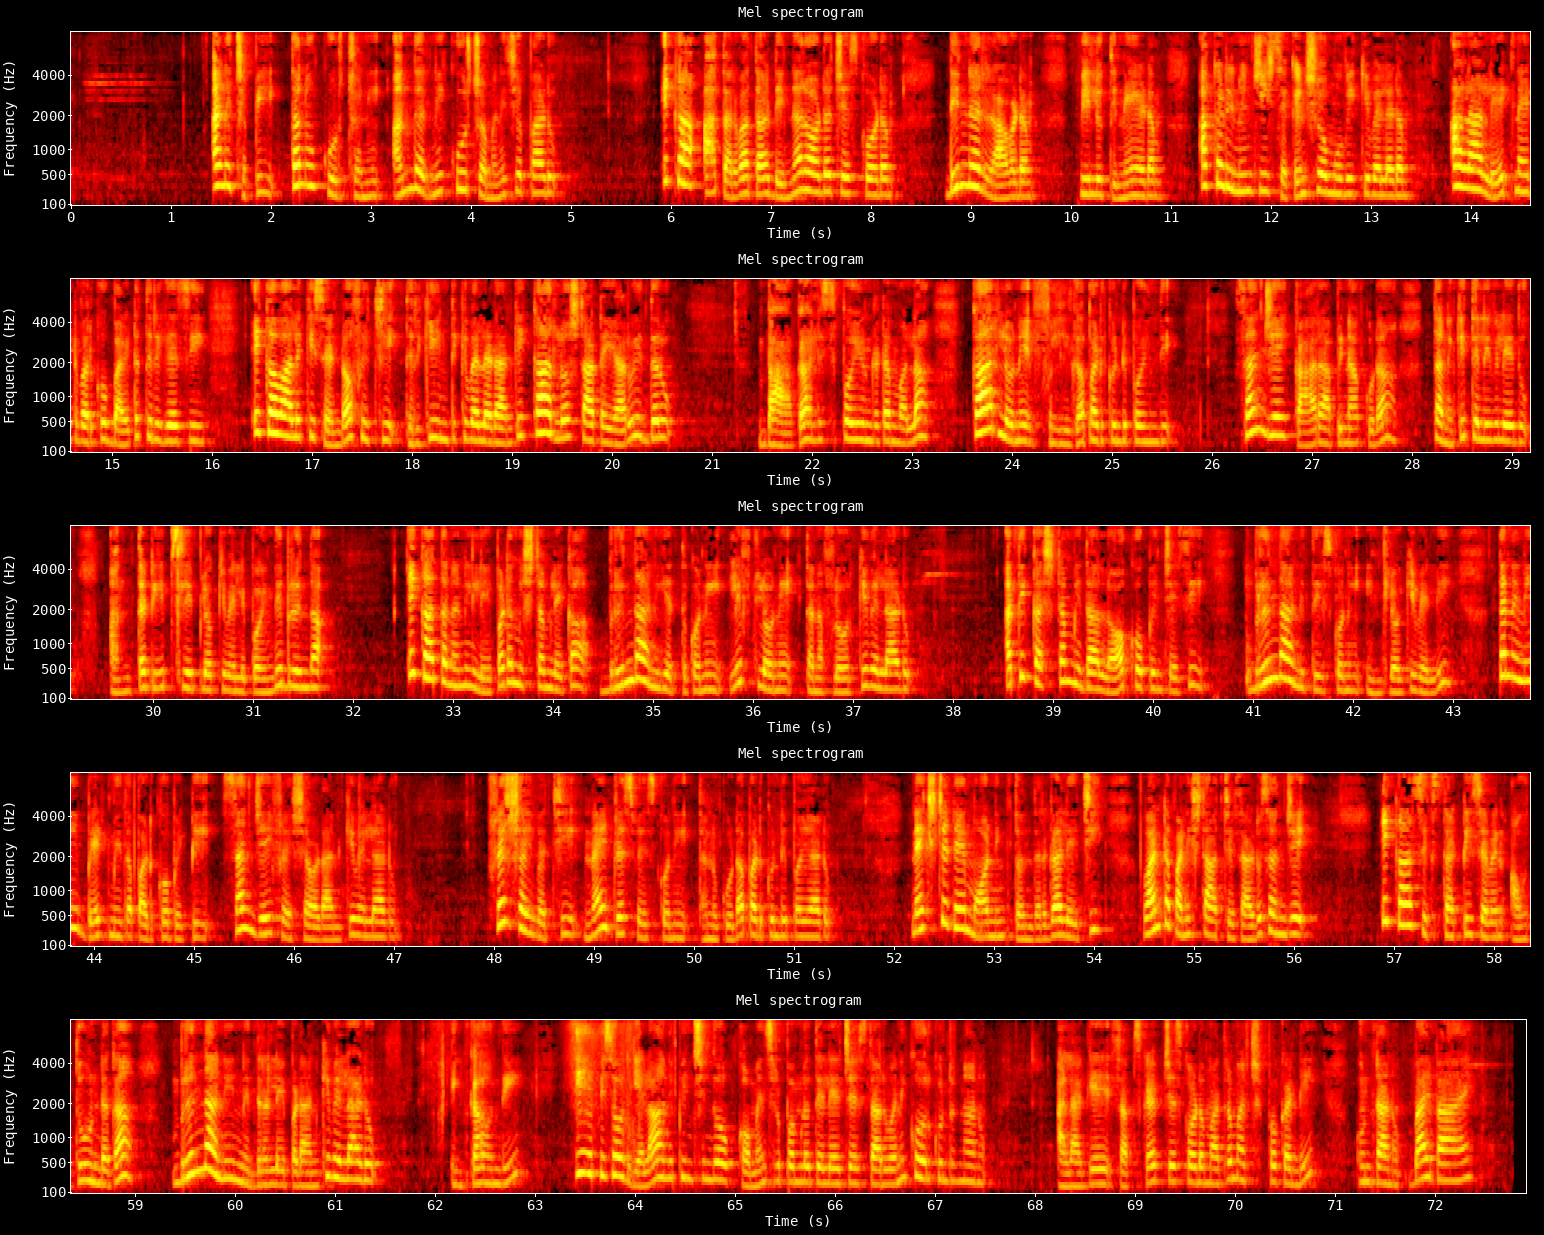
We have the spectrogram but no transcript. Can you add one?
అని చెప్పి తను కూర్చొని అందరినీ కూర్చోమని చెప్పాడు. ఇక ఆ తర్వాత డిన్నర్ ఆర్డర్ చేసుకోవడం డిన్నర్ రావడం వీళ్ళు తినేయడం అక్కడి నుంచి సెకండ్ షో మూవీకి వెళ్ళడం అలా లేట్ నైట్ వరకు బయట తిరిగేసి ఇక వాళ్ళకి సెండ్ ఆఫ్ ఇచ్చి తిరిగి ఇంటికి వెళ్ళడానికి కారులో స్టార్ట్ అయ్యారు ఇద్దరు. బాగా అలసిపోయి ఉండటం వల్ల కారులోనే ఫుల్గా పడుకుండిపోయింది. సంజయ్ కార్ ఆపినా కూడా తనకి తెలివిలేదు అంత డీప్ స్లీప్లోకి వెళ్ళిపోయింది బృంద. ఇక తనని లేపడం ఇష్టం లేక బృందాని ఎత్తుకొని లిఫ్ట్లోనే తన ఫ్లోర్కి వెళ్ళాడు. అతి కష్టం మీద లాక్ ఓపెన్ చేసి బృందాన్ని తీసుకొని ఇంట్లోకి వెళ్ళి తనని బెడ్ మీద పడుకోబెట్టి సంజయ్ ఫ్రెష్ అవ్వడానికి వెళ్ళాడు. ఫ్రెష్ అయి వచ్చి నైట్ డ్రెస్ వేసుకొని తను కూడా పడుకుండిపోయాడు. నెక్స్ట్ డే మార్నింగ్ తొందరగా లేచి వంట పని స్టార్ట్ చేశాడు సంజయ్. ఇక సిక్స్ థర్టీ సెవెన్ అవుతూ ఉండగా బృందాన్ని నిద్రలేపడానికి వెళ్ళాడు. ఇంకా ఉంది. ఈ ఎపిసోడ్ ఎలా అనిపించిందో కామెంట్స్ రూపంలో తెలియజేస్తారు అని కోరుకుంటున్నాను. అలాగే సబ్స్క్రైబ్ చేసుకోవడం మాత్రం మర్చిపోకండి. ఉంటాను. Bye bye.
